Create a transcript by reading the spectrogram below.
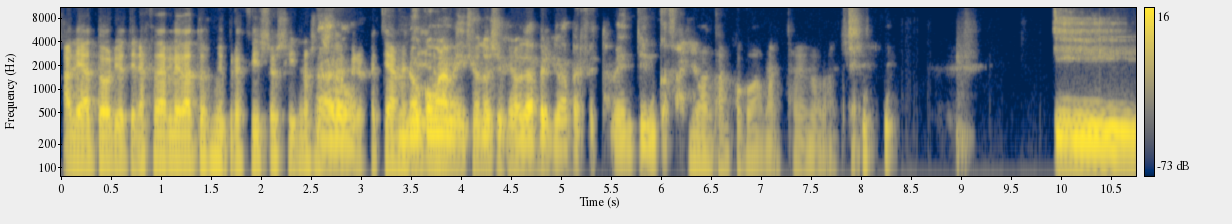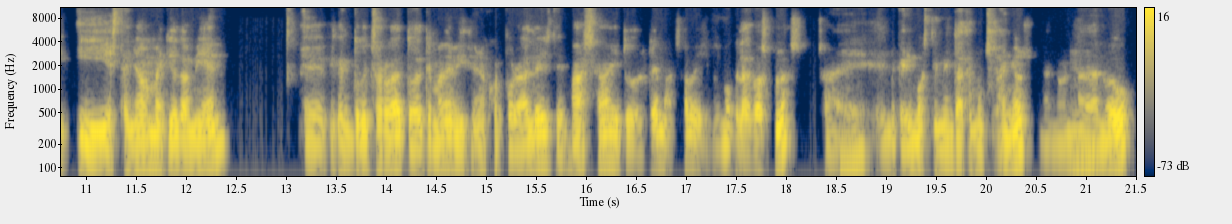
aleatorio, tenías que darle datos muy precisos y no se sabe, pero efectivamente. No como la medición de oxígeno de Apple que va perfectamente y nunca falla. No, tampoco va mal, también va mal. y, este año han metido también, eh, fíjate que chorrada, todo el tema de mediciones corporales, de masa y todo el tema, ¿sabes? Lo mismo que las básculas, o sea, el mecanismo se inventa hace muchos años, no es nada nuevo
